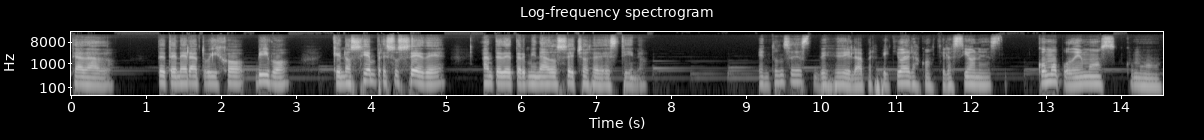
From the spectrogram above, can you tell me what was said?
te ha dado, de tener a tu hijo vivo, que no siempre sucede ante determinados hechos de destino. Entonces, desde la perspectiva de las constelaciones, ¿cómo podemos como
